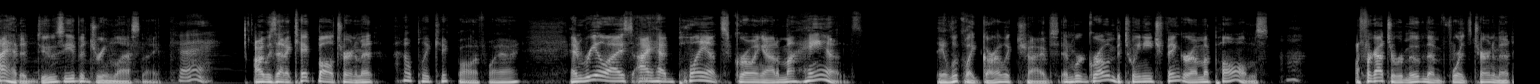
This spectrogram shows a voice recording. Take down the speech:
I had a doozy of a dream last night. Okay. I was at a kickball tournament. I don't play kickball, FYI, and realized I had plants growing out of my hands. They look like garlic chives and were growing between each finger on my palms. I forgot to remove them before the tournament,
